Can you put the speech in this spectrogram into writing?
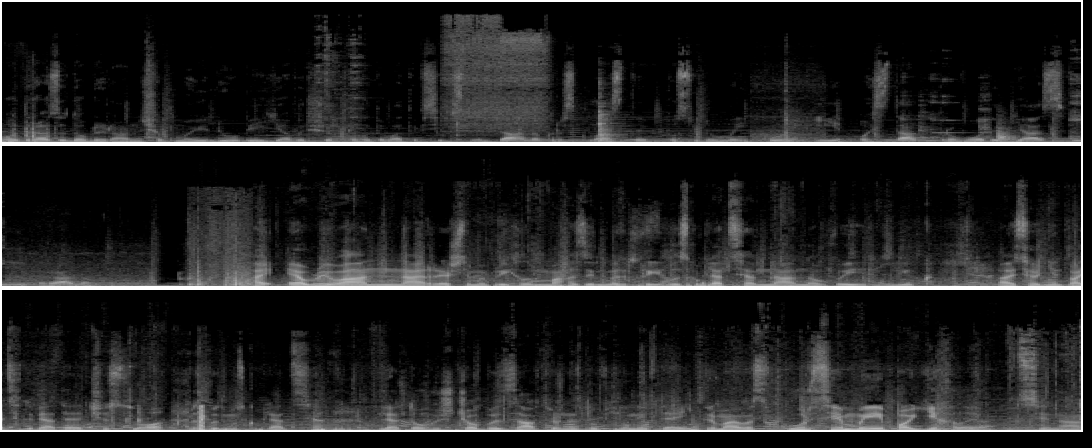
Одразу добрий раночок, мої любі. Я вирішив приготувати всім сніданок, розкласти посудомийку, і ось так проводив я свій ранок. Hi everyone! Нарешті ми приїхали в магазин. Ми приїхали скуплятися на новий рік. Сьогодні 29 число. Ми будемо скуплятися для того, щоб завтра в нас був вільний день. Тримаю вас в курсі. Ми поїхали. Ціна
